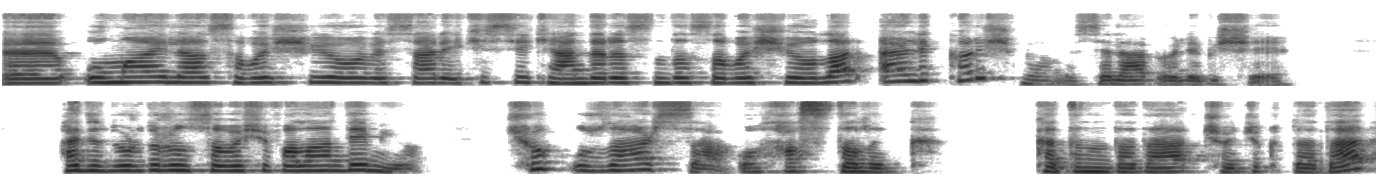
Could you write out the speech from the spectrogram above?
e, Umay'la savaşıyor vesaire. İkisi kendi arasında savaşıyorlar. Erlik karışmıyor mesela böyle bir şeye. Hadi durdurun savaşı falan demiyor. Çok uzarsa o hastalık kadında da çocukta da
